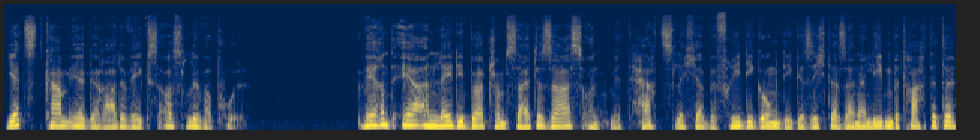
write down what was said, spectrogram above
Jetzt kam er geradewegs aus Liverpool. Während er an Lady Bertrams Seite saß und mit herzlicher Befriedigung die Gesichter seiner Lieben betrachtete,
